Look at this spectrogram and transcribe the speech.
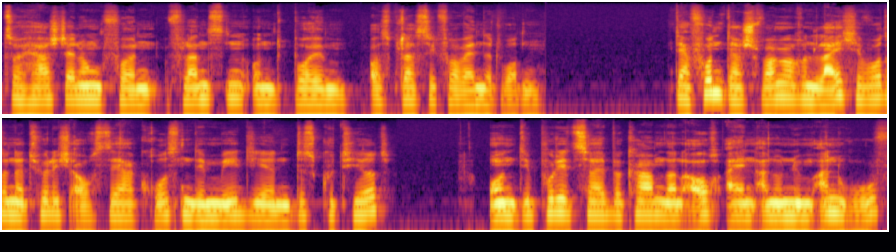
zur Herstellung von Pflanzen und Bäumen aus Plastik verwendet worden. Der Fund der schwangeren Leiche wurde natürlich auch sehr groß in den Medien diskutiert und die Polizei bekam dann auch einen anonymen Anruf.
